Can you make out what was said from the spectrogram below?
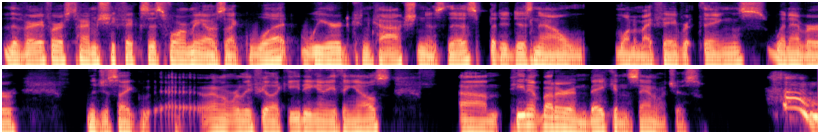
the very first time she fixed this for me, I was like, "What weird concoction is this?" But it is now one of my favorite things. Whenever just like, I don't really feel like eating anything else. Um, peanut butter and bacon sandwiches. hmm,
